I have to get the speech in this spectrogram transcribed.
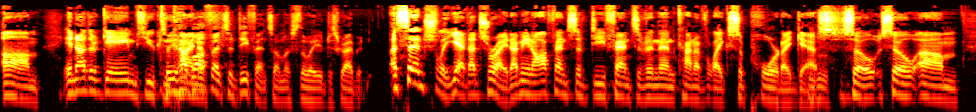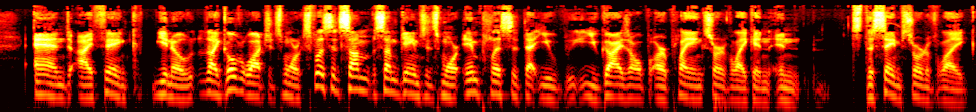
Um, in other games, you can So you have kind of offensive defense, almost the way you describe it. essentially, yeah, that's right. I mean, offensive, defensive, and then kind of like support, I guess. So, so, um, and I think you know, like Overwatch, it's more explicit. Some some games, it's more implicit that you you guys all are playing sort of like in in the same sort of like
